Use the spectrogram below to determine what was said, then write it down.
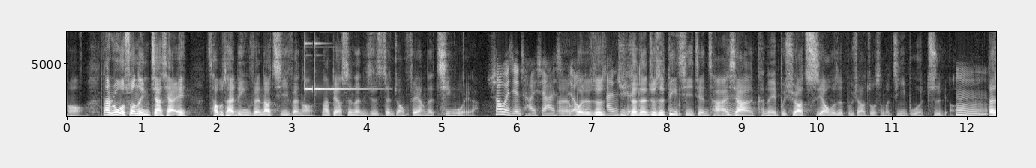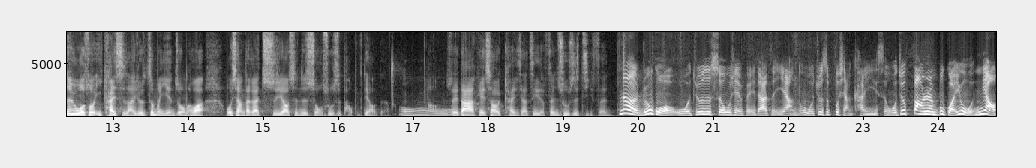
哦，那如果说呢，你加起来，哎。差不多才零分到七分哦，那表示呢，你是症状非常的轻微了。稍微检查一下还是比较或者说你可能就是定期检查一下，可能也不需要吃药或者不需要做什么进一步的治疗。嗯。但是如果说一开始来就这么严重的话，我想大概吃药甚至手术是跑不掉的。哦。所以大家可以稍微看一下自己的分数是几分。那如果我就是射物腺肥大怎样，我就是不想看医生，我就放任不管，因为我尿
